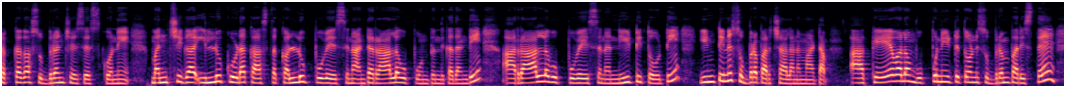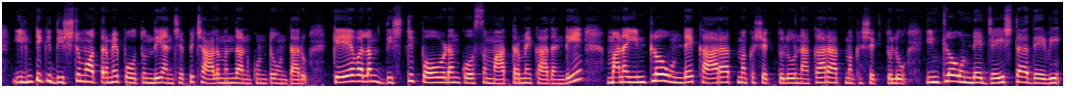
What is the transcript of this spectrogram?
చక్కగా శుభ్రం చేసేసుకొని మంచిగా ఇల్లు కూడా కాస్త కళ్ళుప్పు వేసిన అంటే రాళ్ళ ఉప్పు ఉంటుంది కదండి ఆ రాళ్ళ ఉప్పు వేసిన నీటితోటి ఇంటిని శుభ్రపరచాలన్నమాట. ఆ కేవలం ఉప్పు నీటితోని శుభ్రం పరిస్తే ఇంటికి దిష్టి మాత్రమే పోతుంది అని చెప్పి చాలామంది అనుకుంటూ ఉంటారు. కేవలం దిష్టి పోవడం కోసం మాత్రమే కాదండి మన ఇంట్లో ఉండే కారాత్మక శక్తులు నకారాత్మక శక్తులు ఇంట్లో ఉండే జ్యేష్ఠాదేవి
